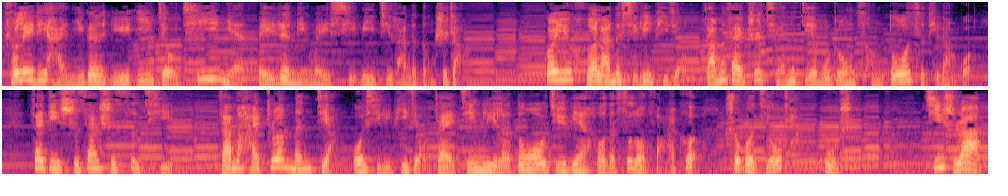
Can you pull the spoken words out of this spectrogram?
弗雷迪海尼根于一九七一年被任命为喜力集团的董事长。关于荷兰的喜力啤酒，咱们在之前的节目中曾多次提到过，在第十三、十四期。咱们还专门讲过喜力啤酒在经历了东欧巨变后的斯洛伐克收购酒厂的故事。其实啊，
